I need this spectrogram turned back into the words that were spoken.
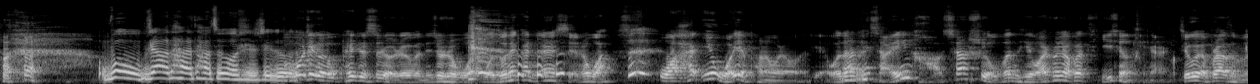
不，我不知道他他最后是这个不过，这个 Page 是有这个问题，就是我我昨天看你在那写的时候，我还我还因为我也碰到过这种问题，我当时还想，哎，好像是有问题，我还说要不要提醒一下，结果也不知道怎么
